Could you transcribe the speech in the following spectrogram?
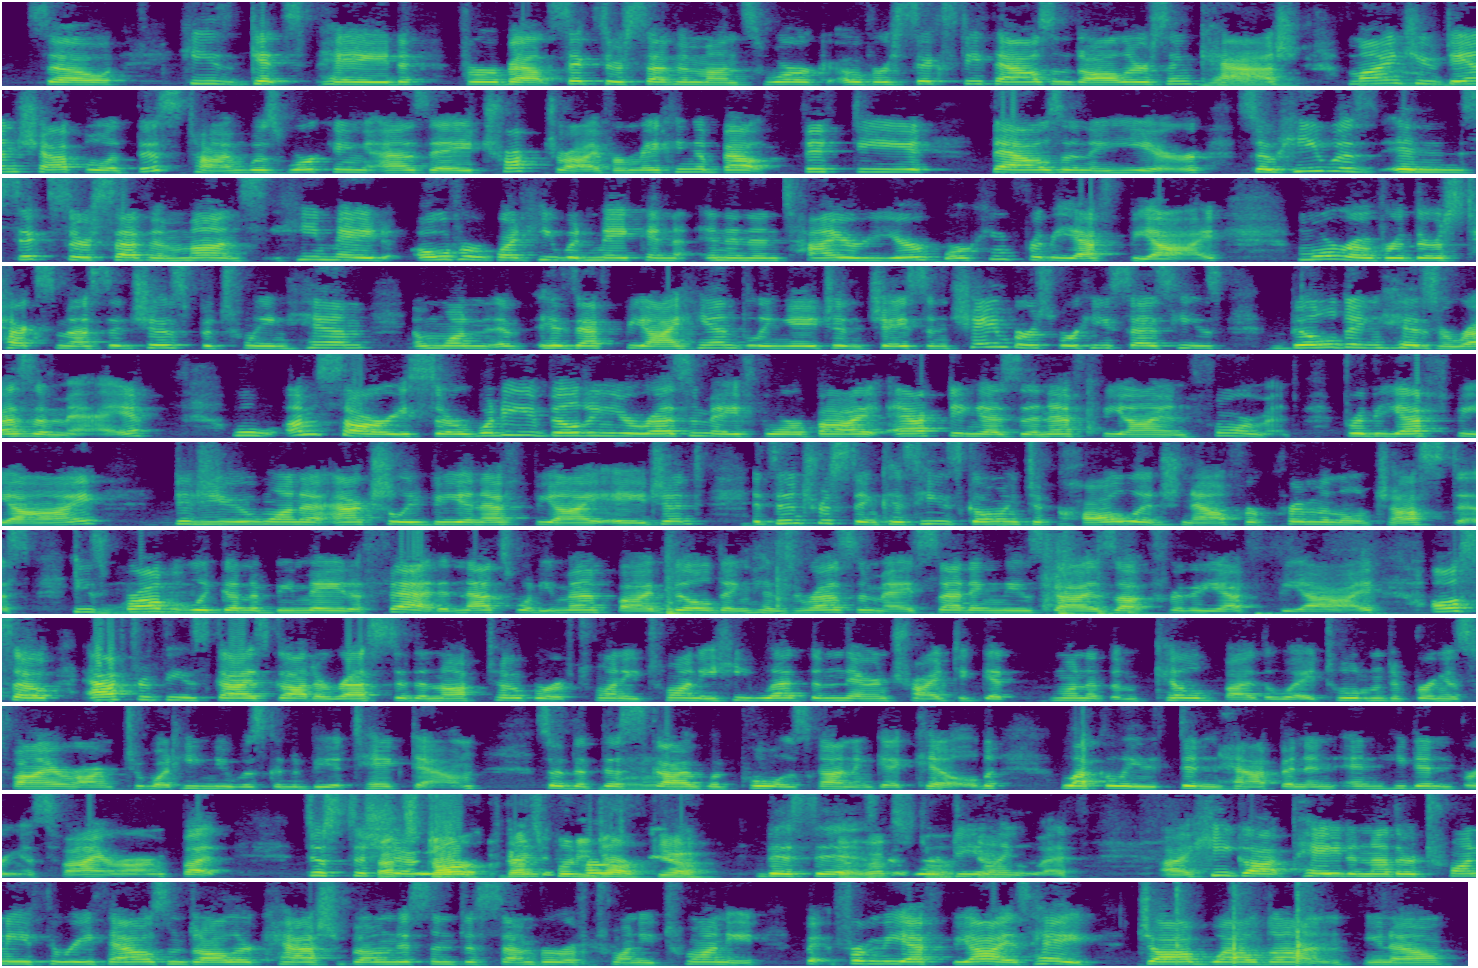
So he gets paid for about six or seven months' work over $60,000 in cash. Wow. Mind wow. you, Dan Chappel at this time was working as a truck driver, making about 50 thousand a year. So he was in six or seven months, he made over what he would make in, in an entire year working for the FBI. Moreover, there's text messages between him and one of his FBI handling agent, Jayson Chambers, where he says he's building his resume. Well, I'm sorry, sir. What are you building your resume for by acting as an FBI informant? For the FBI, did you want to actually be an FBI agent? It's interesting because he's going to college now for criminal justice. He's wow. probably going to be made a Fed, and that's what he meant by building his resume, setting these guys up for the FBI. Also, after these guys got arrested in October of 2020, he led them there and tried to get one of them killed, by the way, told him to bring his firearm to what he knew was going to be a takedown so that this wow. guy would pull his gun and get killed. Luckily, it didn't happen, and, and he didn't bring his firearm. But just to that's show dark. That's pretty dark. Yeah. This is yeah, that we're dark, dealing yeah. with. Uh, he got paid another $23,000 cash bonus in December of 2020 but from the FBI is, hey, job well done, you know?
